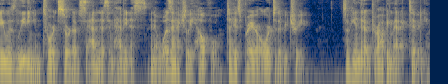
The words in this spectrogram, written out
it was leading him towards sort of sadness and heaviness, and it wasn't actually helpful to his prayer or to the retreat. So he ended up dropping that activity.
